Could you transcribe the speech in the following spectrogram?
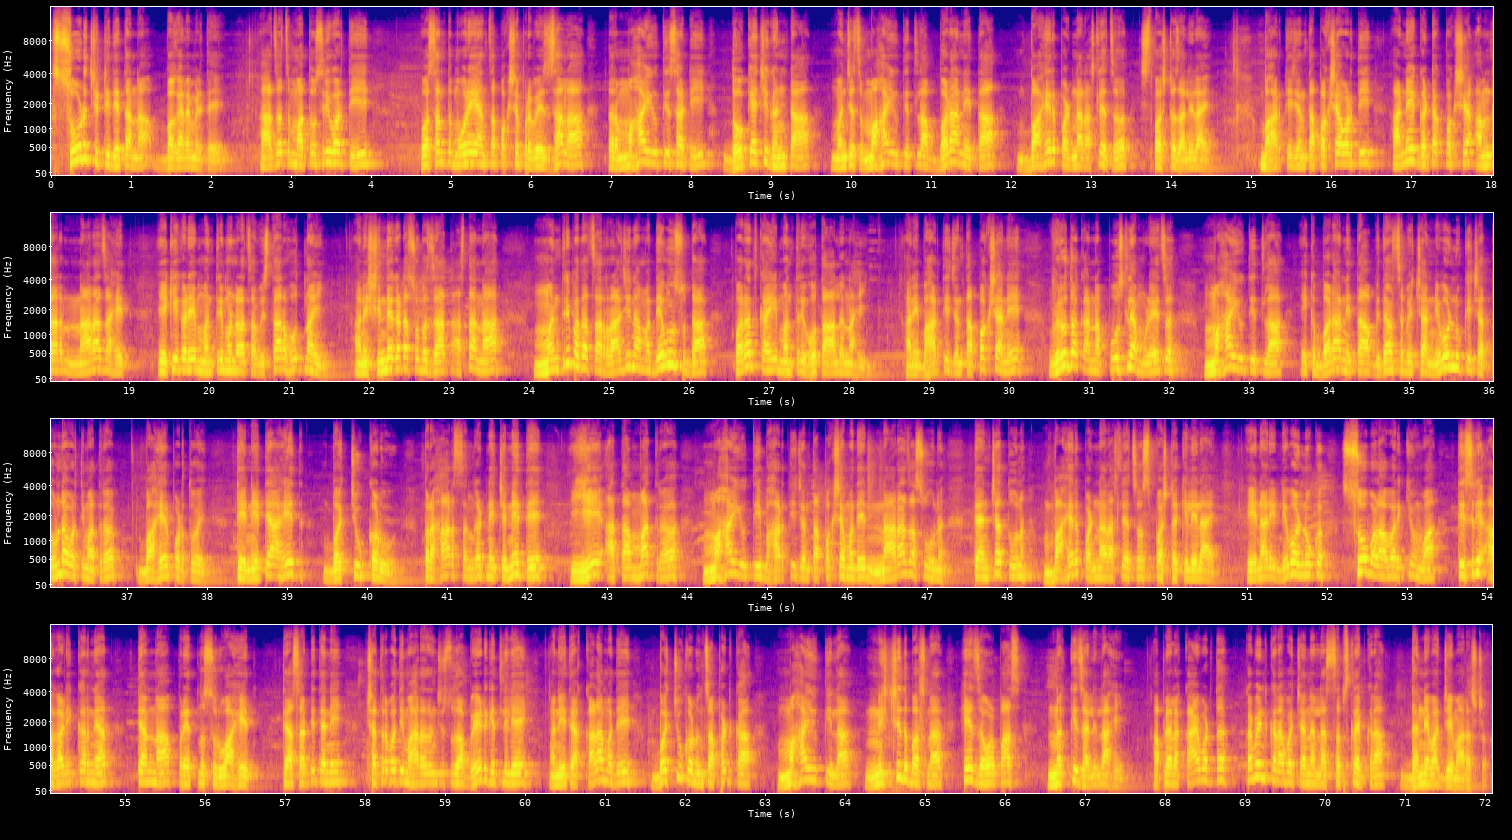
सोडचिठ्ठी देताना बघायला मिळते. आजच मातोश्रीवरती वसंत मोरे यांचा पक्षप्रवेश झाला तर महायुतीसाठी धोक्याची घंटा म्हणजेच महायुतीतला बडा नेता बाहेर पडणार असल्याचं स्पष्ट झालेलं आहे. भारतीय जनता पक्षावरती अनेक घटक पक्ष आमदार नाराज आहेत. एकीकडे मंत्रिमंडळाचा विस्तार होत नाही आणि शिंदे गटासोबत जात असताना मंत्रिपदाचा राजीनामा देऊनसुद्धा परत काही मंत्री होता आलं नाही. आणि भारतीय जनता पक्षाने विरोधकांना पोचल्यामुळेच महायुतीतला एक बडा नेता विधानसभेच्या निवडणुकीच्या तोंडावरती मात्र बाहेर पडतोय. ते नेते आहेत बच्चू कडू. प्रहार संघटनेचे नेते हे आता मात्र महायुती भारतीय जनता पक्षामध्ये नाराज असून त्यांच्यातून बाहेर पडणार असल्याचं स्पष्ट केलेलं आहे. येणारी निवडणूक सोबळावर किंवा तिसरी आघाडी करण्यात त्यांना प्रयत्न सुरू आहेत. त्यासाठी त्यांनी छत्रपती महाराजांची सुद्धा भेट घेतलेली आहे. आणि येत्या काळामध्ये बच्चू कडूंचा फटका महायुतीला निश्चित बसणार हे जवळपास नक्की झालेलं आहे. आपल्याला काय वाटतं? कमेंट करा व चॅनलला सबस्क्राईब करा. धन्यवाद. जय महाराष्ट्र.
